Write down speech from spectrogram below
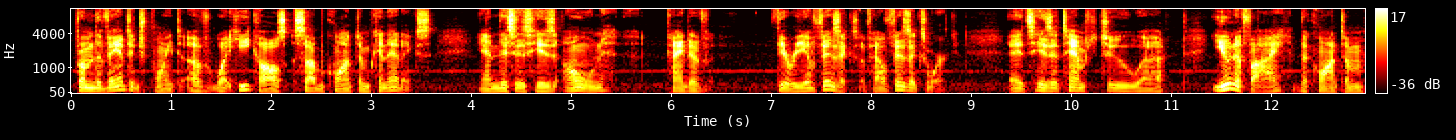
from the vantage point of what he calls subquantum kinetics, and this is his own kind of theory of physics of how physics work. It's his attempt to uh, unify the quantum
